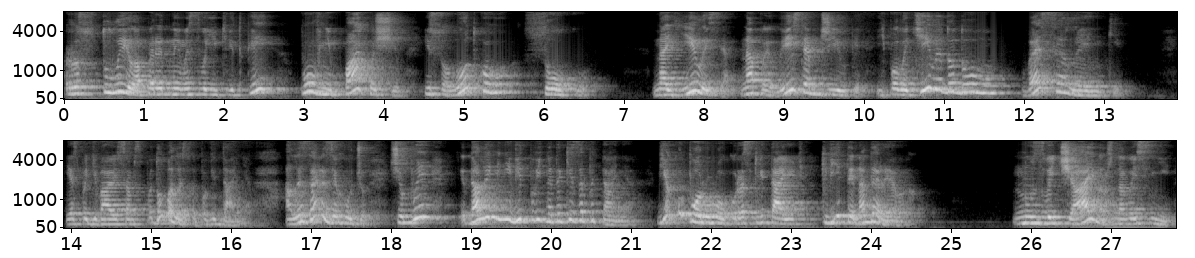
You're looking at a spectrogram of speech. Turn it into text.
розтулила перед ними свої квітки, повні пахощів і солодкого соку. Наїлися, напилися бджілки і полетіли додому веселенькі. Я сподіваюся, вам сподобалось оповідання, але зараз я хочу, щоб ви дали мені відповідь на такі запитання. В яку пору року розквітають квіти на деревах? Ну, звичайно ж, навесні.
